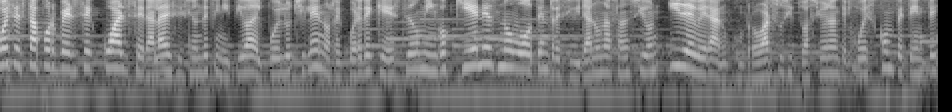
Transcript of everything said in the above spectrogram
Pues está por verse cuál será la decisión definitiva del pueblo chileno. Recuerde que este domingo quienes no voten recibirán una sanción y deberán comprobar su situación ante el juez competente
